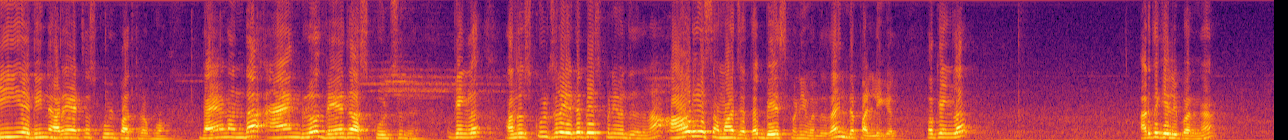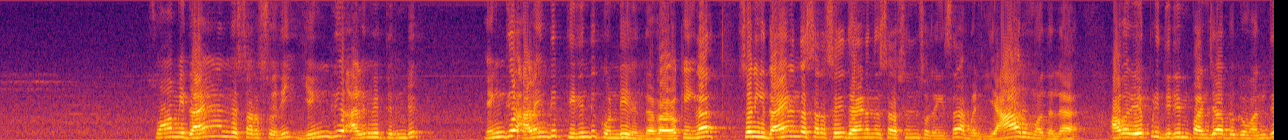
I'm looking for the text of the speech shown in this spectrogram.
டிஏவின்னு நிறைய இடத்துல ஸ்கூல் பார்த்துருப்போம். தயானந்தா ஆங்கிலோ வேதா ஸ்கூல்ஸ் ஓகேங்களா? அந்த ஸ்கூல்ஸில் எதை பேஸ் பண்ணி வந்ததுன்னா ஆரிய சமாஜத்தை பேஸ் பண்ணி வந்தது தான் இந்த பள்ளிகள். ஓகேங்களா? அடுத்த கேள்வி பாருங்க. சுவாமி தயானந்த சரஸ்வதி எங்கு அலைந்து திரிந்து எங்கு அலைந்து திரிந்து கொண்டிருந்தவர்? ஓகேங்களா? ஸோ நீங்கள் தயானந்த சரஸ்வதி தயானந்த சரஸ்வதினு சொல்கிறீங்க சார். அவர் யார் முதல்ல? அவர் எப்படி திடீர்னு பஞ்சாபுக்கு வந்து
